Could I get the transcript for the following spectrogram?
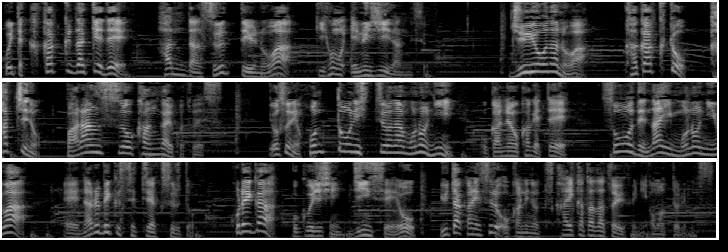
こういった価格だけで判断するっていうのは基本 NG なんですよ。重要なのは価格と価値のバランスを考えることです。要するに本当に必要なものにお金をかけて、そうでないものには、えーなるべく節約すると。これが僕自身人生を豊かにするお金の使い方だというふうに思っております。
